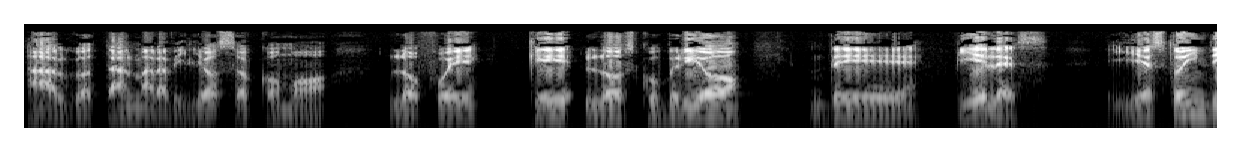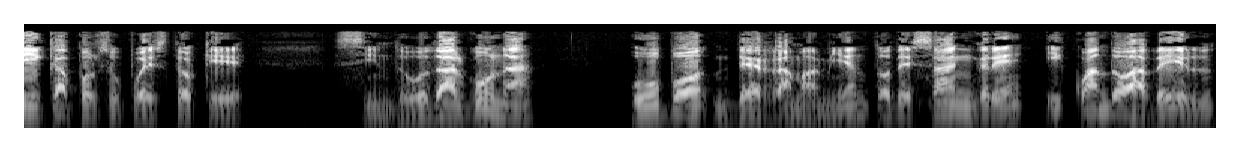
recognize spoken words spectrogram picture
algo tan maravilloso como lo fue que los cubrió de pieles. Y esto indica, por supuesto, que, sin duda alguna, hubo derramamiento de sangre y cuando Abel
